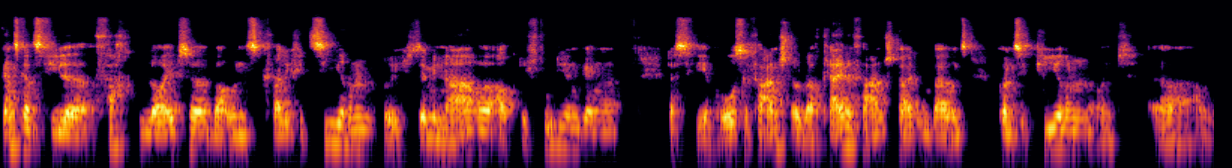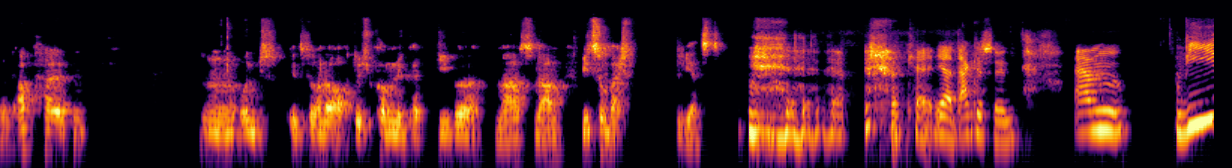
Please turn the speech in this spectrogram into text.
ganz, ganz viele Fachleute bei uns qualifizieren durch Seminare, auch durch Studiengänge, dass wir große Veranstaltungen oder auch kleine Veranstaltungen bei uns konzipieren und, äh, und abhalten und insbesondere auch durch kommunikative Maßnahmen, wie zum Beispiel jetzt. okay, ja, danke schön. Ähm, wie,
